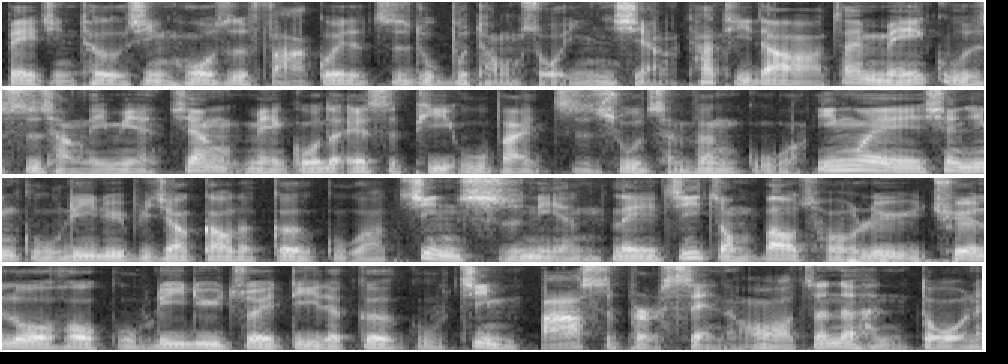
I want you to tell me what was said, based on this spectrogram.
背景特性或是法规的制度不同所影响。他提到啊，在美股的市场里面，像美国的 SP 五百指数成分股啊，因为现金股利率比较高的个股啊，近十年累积总报酬率却落后股利率最低的个股近八十 percent 哦，真的很多呢。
